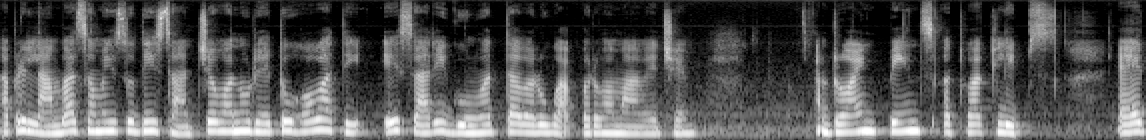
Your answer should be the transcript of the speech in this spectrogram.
આપણે લાંબા સમય સુધી સાચવવાનું રહેતું હોવાથી એ સારી ગુણવત્તાવાળું વાપરવામાં આવે છે. ડ્રોઈંગ પેન્સ અથવા clips H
